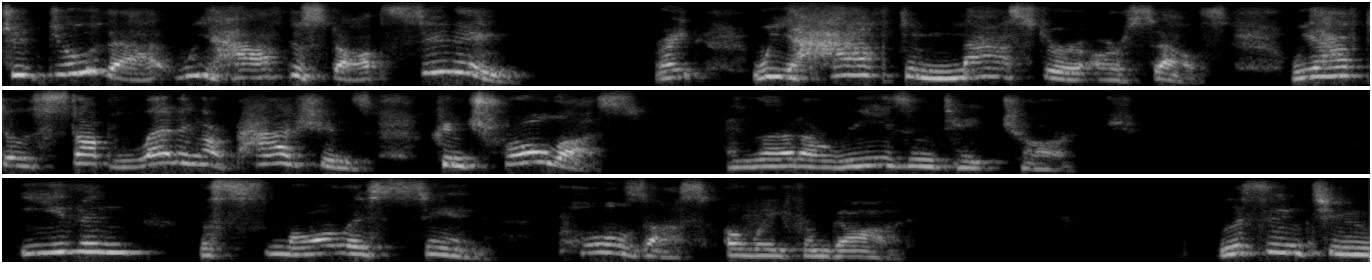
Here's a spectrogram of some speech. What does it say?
to do that, we have to stop sinning, right? We have to master ourselves. We have to stop letting our passions control us and let our reason take charge. Even the smallest sin pulls us away from God. Listen to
